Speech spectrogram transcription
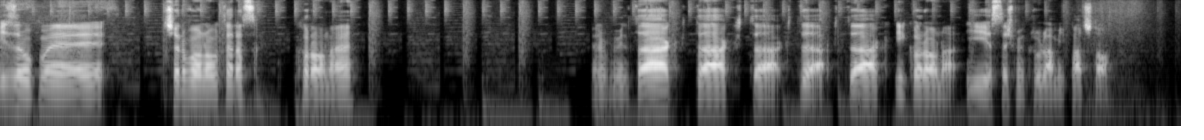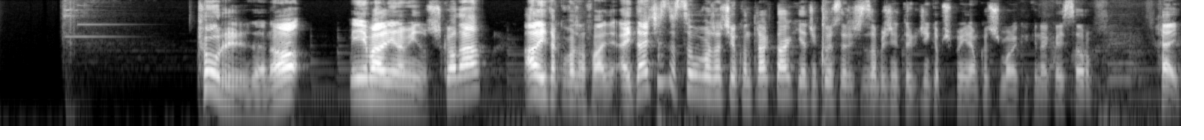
I zróbmy czerwoną teraz koronę. Robimy tak, tak, tak, tak, tak i korona. I jesteśmy królami, patrz to. Kurde, no. Minimalnie na minus. Szkoda, Ale i tak uważam fajnie. Ej, dajcie znać co uważacie o kontraktach. Ja dziękuję serdecznie za obejrzenie tego odcinka. Przypominam, kod Szymon, Kikina, Sauron. Hej.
